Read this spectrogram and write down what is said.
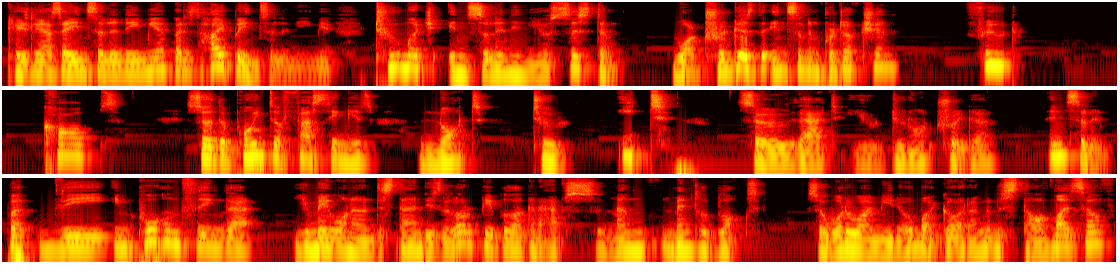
Occasionally I say insulinemia, but it's hyperinsulinemia. Too much insulin in your system. What triggers the insulin production? Food. Carbs. So the point of fasting is not to eat so that you do not trigger insulin. But the important thing that you may want to understand is a lot of people are going to have mental blocks. So what do I mean? Oh my god, I'm going to starve myself?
